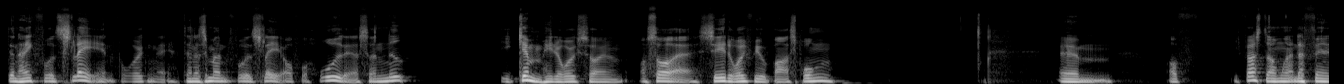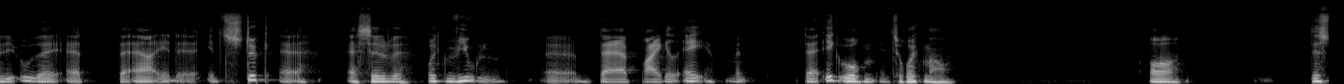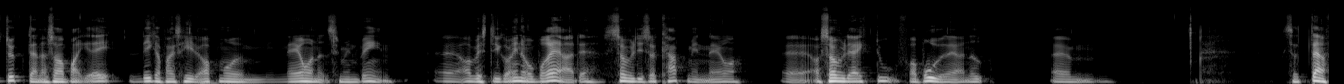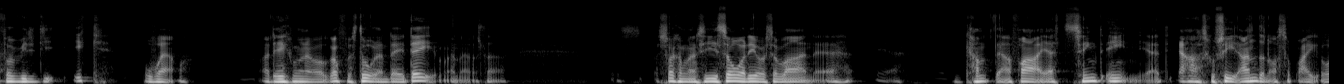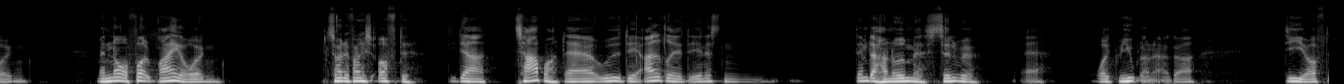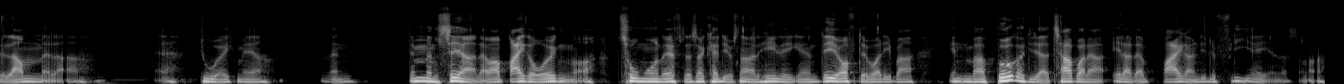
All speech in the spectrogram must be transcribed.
den har ikke fået et slag ind for ryggen af. Den har simpelthen fået et slag over for hovedet af, så ned igennem hele rygsøjlen, og så er 6. rygviv bare sprunget. Øhm, og i første omgang, der finder de ud af, at der er et, øh, et stykke af, af selve rygvivlen, øh, der er brækket af, men der er ikke åben ind til rygmagen. Og det stykke, der er så brækket af, ligger faktisk helt op mod mine naver ned til mine ben. Øh, og hvis de går ind og opererer det, så vil de så kappe mine naver. Øh, og så vil jeg ikke du fra brudet af ned. Øh, så derfor ville de ikke operere mig. Og det kan man jo godt forstå den dag i dag, men altså, så kan man sige, så var det jo så bare en, øh, ja, en kamp derfra. Jeg tænkte egentlig, at jeg har skulle set andre også brække ryggen. Men når folk brækker ryggen, så er det faktisk ofte de der tapper, der er ude. Det er aldrig, det er næsten dem, der har noget med selve ja, rygvivlerne at gøre. De er ofte lamme, eller ja, du er ikke mere. Men dem man ser, der bare brækker ryggen, og to måneder efter, så kan de jo snart det hele igen. Det er ofte, hvor de bare enten bare bukker de der tapper der, eller der brækker en lille fli af, eller sådan noget.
